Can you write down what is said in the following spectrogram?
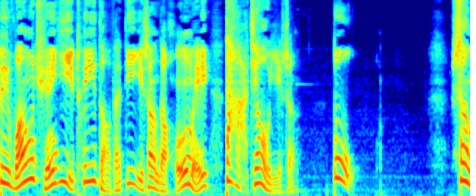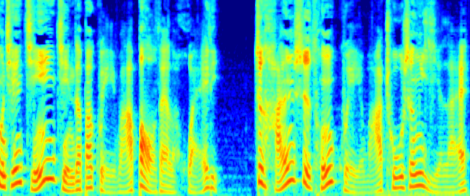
被王全义推倒在地上的红梅大叫一声“不”，上前紧紧的把鬼娃抱在了怀里。这还是从鬼娃出生以来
